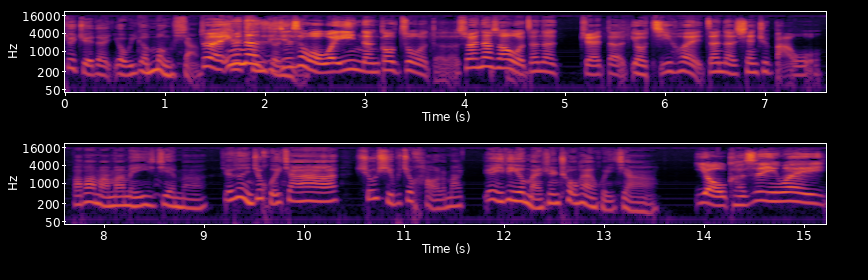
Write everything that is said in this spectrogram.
就觉得有一个梦想。对，因为那已经是我唯一能够做的了，所以那时候我真的觉得有机会，真的先去把握。爸爸妈妈没意见吗？就说你就回家啊休息不就好了吗？因为一定有满身臭汗回家。有，可是因为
